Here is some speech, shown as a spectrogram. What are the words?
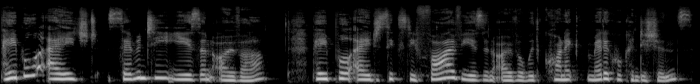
People aged 70 years and over people aged 65 years and over with chronic medical conditions,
